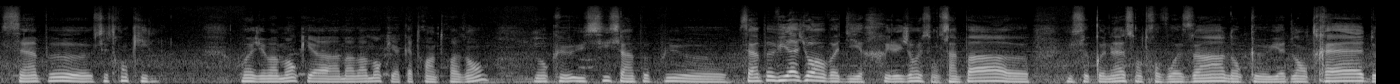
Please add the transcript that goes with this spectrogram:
C'est un peu, euh, c'est tranquille. Moi, j'ai maman qui a ma maman qui a 83 ans. Donc euh, ici, c'est un peu plus, euh, c'est un peu villageois, on va dire. Et les gens, ils sont sympas, ils se connaissent entre voisins, donc il y a de l'entraide.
